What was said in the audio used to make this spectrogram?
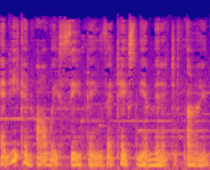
and he can always see things that takes me a minute to find.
